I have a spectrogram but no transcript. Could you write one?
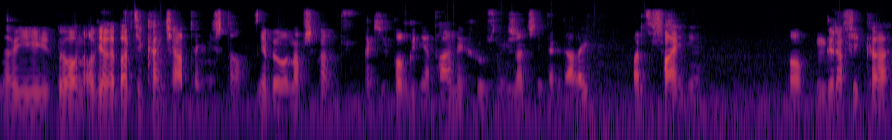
No i był on o wiele bardziej kanciaty niż to. Nie było na przykład takich powgniatanych różnych rzeczy i tak dalej. Bardzo fajnie, bo grafika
